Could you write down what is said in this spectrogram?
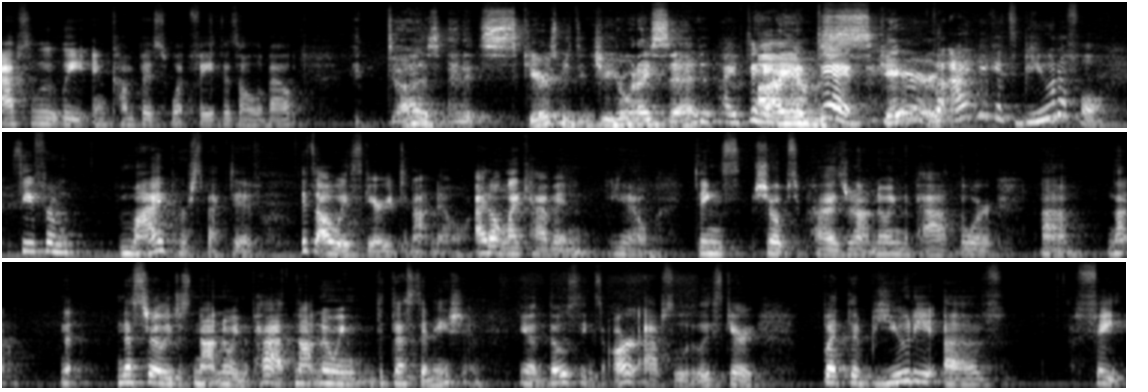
absolutely encompass what faith is all about? It does, and it scares me. Didn't you hear what I said? I did, I I am did. scared. But I think it's beautiful. See, from my perspective, it's always scary to not know. I don't like having, you know, things show up surprised or not knowing the path or um, not ne- necessarily just not knowing the path, not knowing the destination. You know, those things are absolutely scary. But the beauty of faith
